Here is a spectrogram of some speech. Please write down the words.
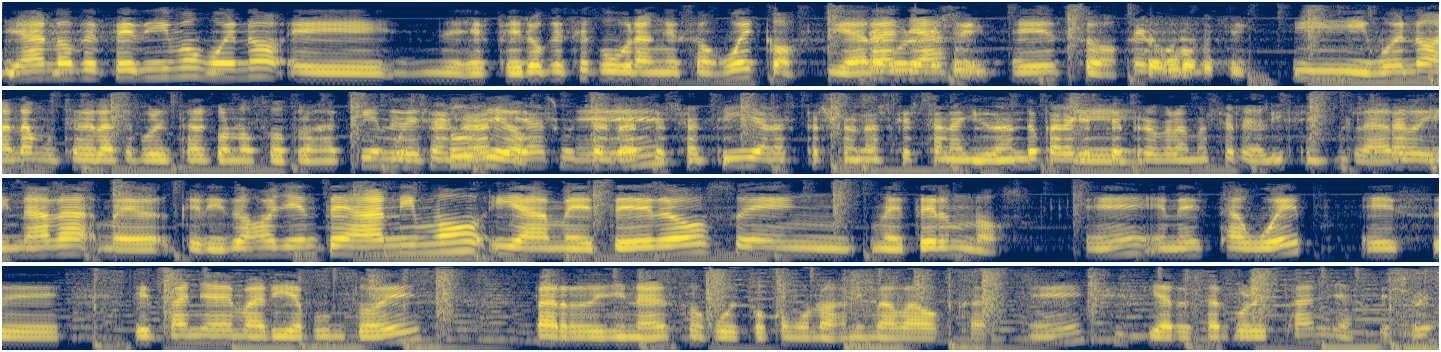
ya nos despedimos, bueno, eh, espero que se cubran esos huecos y ahora ya eso. Seguro que sí. Y bueno, Ana, muchas gracias por estar con nosotros aquí en el estudio. Gracias, muchas ¿eh? gracias a ti y a las personas que están ayudando para que este programa se realice. claro, y nada, queridos oyentes, ánimo y a meteros en meternos ¿eh? en esta web, es eh, españademaria.es para rellenar esos huecos como nos animaba Oscar ¿eh? y a rezar por España. Eso es.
